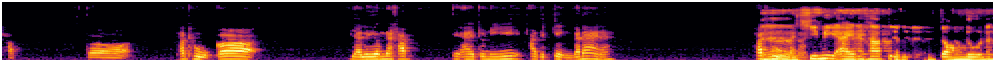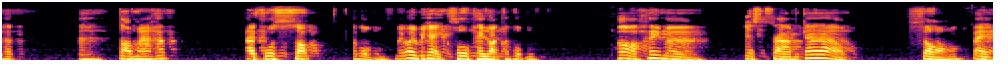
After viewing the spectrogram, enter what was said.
ครับ ก็ถ้าถูกก็อย่าลืมนะครับ AI ตัวนี้อาจจะเก่งก็ได้นะ ถ้าถูกอะนะ คิมิไอนะครับอย่าลืมลองดูนะครับ อ่าต่อมาครับ Microsoft ครับผม ไม่ว่าไม่ใช่ Copilot ครับผม ก็ให้มาเจ็ดสามเก้าสองแปด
